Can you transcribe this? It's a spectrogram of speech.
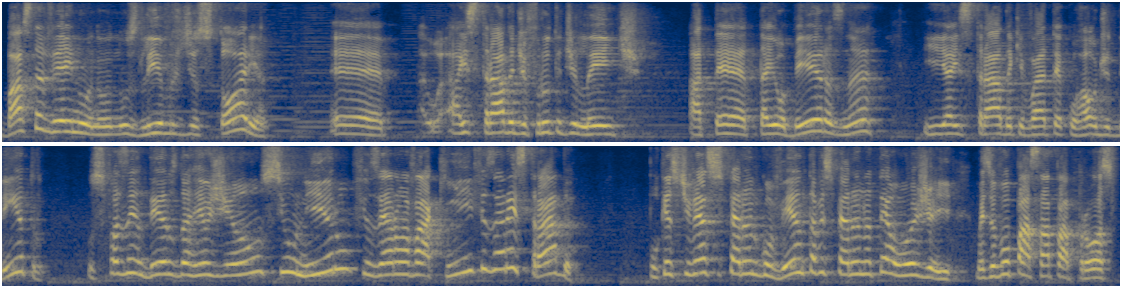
Basta ver no, no, nos livros de história é, a estrada de fruta de leite até Taiobeiras, né? E a estrada que vai até Curral de Dentro, os fazendeiros da região se uniram, fizeram a vaquinha e fizeram a estrada. Porque se estivesse esperando o governo, estava esperando até hoje aí. Mas eu vou passar para a próxima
